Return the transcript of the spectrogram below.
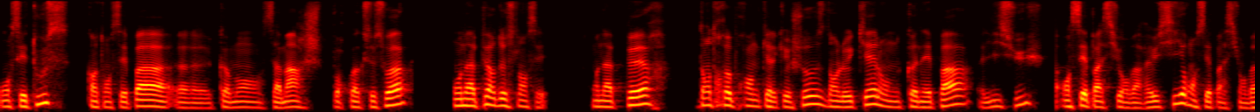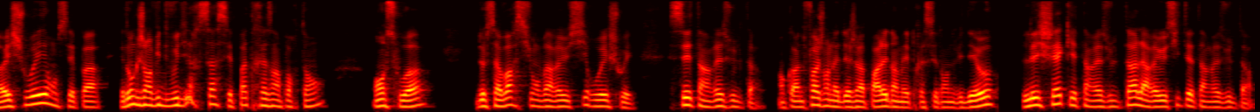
On sait tous, quand on ne sait pas euh, comment ça marche pour quoi que ce soit, on a peur de se lancer. On a peur d'entreprendre quelque chose dans lequel on ne connaît pas l'issue. On ne sait pas si on va réussir, on ne sait pas si on va échouer, on ne sait pas. Et donc j'ai envie de vous dire, ça, ce n'est pas très important en soi de savoir si on va réussir ou échouer. C'est un résultat. Encore une fois, j'en ai déjà parlé dans mes précédentes vidéos. L'échec est un résultat, la réussite est un résultat.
